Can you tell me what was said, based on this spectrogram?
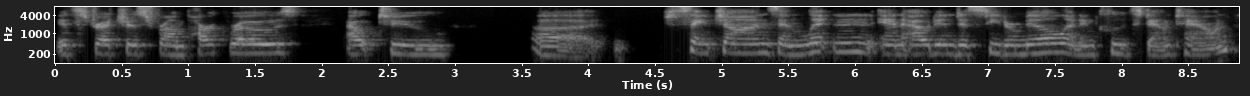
It stretches from Parkrose out to uh, St. John's and Linnton and out into Cedar Mill and includes downtown.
